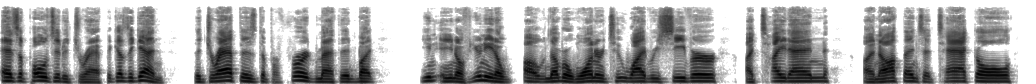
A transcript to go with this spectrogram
as opposed to the draft? Because again, the draft is the preferred method, but you, you know, if you need a, a number one or two wide receiver, a tight end, an offensive tackle,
